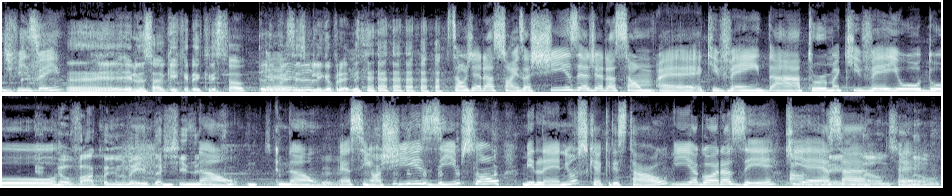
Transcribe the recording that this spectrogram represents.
Difícil, hein? É, ele não sabe o que é cristal. Depois você explica pra ele. São gerações. A X é a geração é, que vem da turma que veio do. É o vácuo ali no meio da X? Não, não. É assim, ó, X, Y, Millennials, que é cristal, e agora a Z, que Ah, é essa. Não, não sou é. não.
